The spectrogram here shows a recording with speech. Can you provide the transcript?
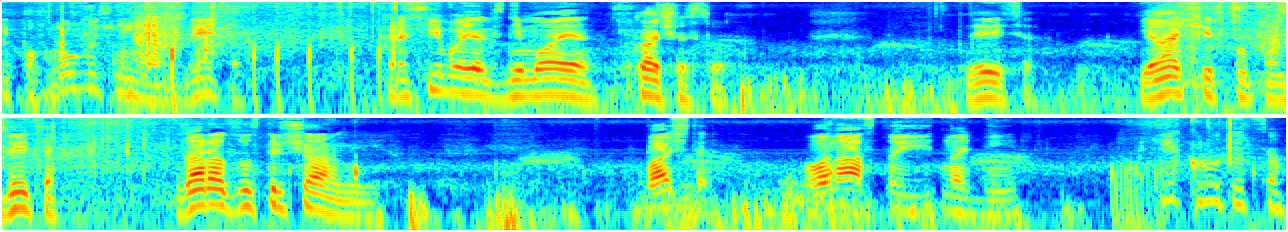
і по кругу знімає. Дивіться. Красиво як знімає качество. Дивіться. Ящик попав. Дивіться. Зараз зустрічаємо її. Бачите? Вона стоїть на дні і крутиться.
